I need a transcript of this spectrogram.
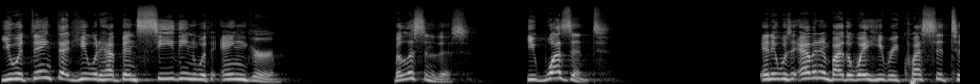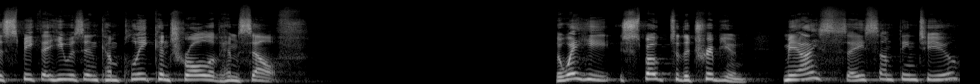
You would think that he would have been seething with anger. But listen to this he wasn't. And it was evident by the way he requested to speak that he was in complete control of himself. The way he spoke to the tribune, May I say something to you?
